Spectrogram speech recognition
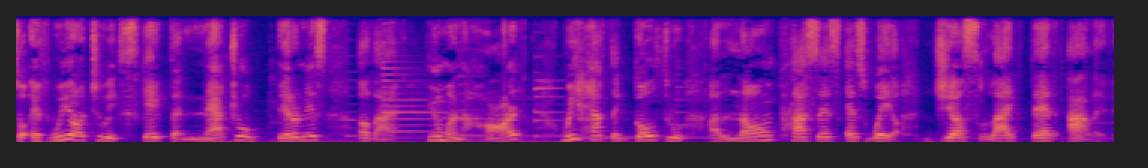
So if we are to escape the natural bitterness of our human heart, we have to go through a long process as well, just like that olive.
